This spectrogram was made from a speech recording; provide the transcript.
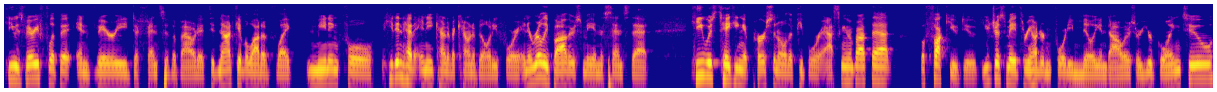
he was very flippant and very defensive about it. Did not give a lot of like meaningful, he didn't have any kind of accountability for it. And it really bothers me in the sense that he was taking it personal that people were asking him about that. But fuck you, dude. You just made $340 million, or you're going to,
